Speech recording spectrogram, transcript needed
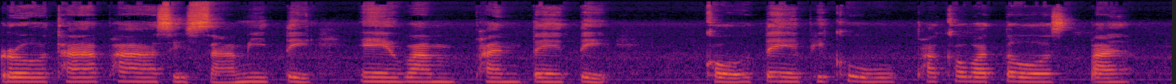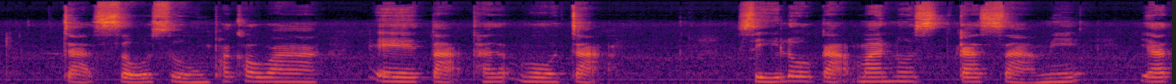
โรธาภาสิสามิติ เอวัมพันเตติ โขเตภิกขุภควโตปะจัสโสสูงภควา เอตะทะโวจะสีโลกะมนุสกัสสามิ ยัต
